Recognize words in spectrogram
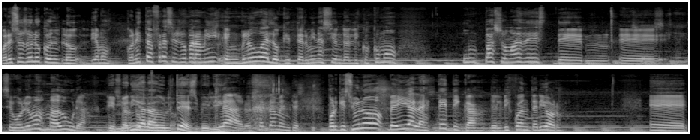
Por eso yo lo, con, lo- digamos, con esta frase yo para mí engloba lo que termina siendo el disco. Es como un paso más de... de, mm, eh, se volvió más madura. en Bienvenida a la punto. adultez, Billy. Claro, exactamente. Porque si uno veía la estética del disco anterior eh,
